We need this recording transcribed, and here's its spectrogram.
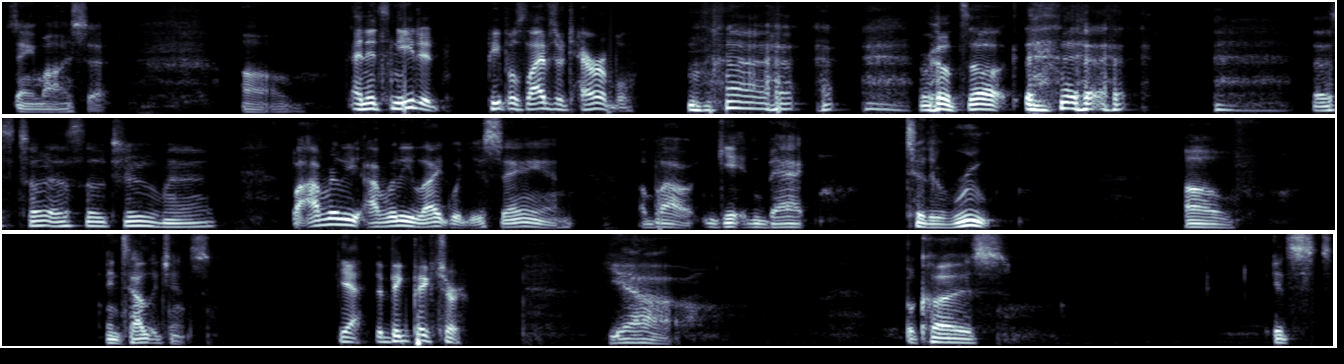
same mindset. Um, and it's needed people's lives are terrible real talk. that's true. That's so true, man. But I really, I really like what you're saying about getting back to the root of intelligence. yeah the big picture Yeah. Because it's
